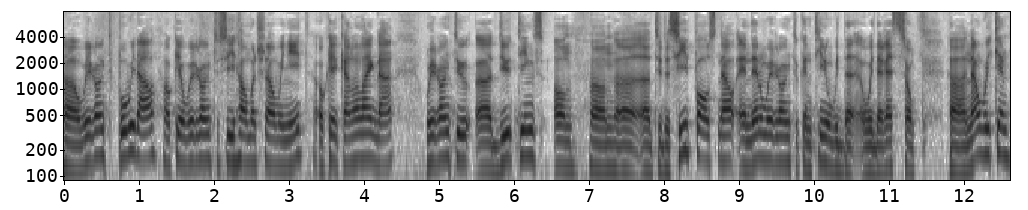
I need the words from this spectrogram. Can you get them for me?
uh, we're going to pull it out. Okay we're going to see how much now we need. Okay kind of like that. We're going to uh, do things on on uh, uh, to the seat post now and then we're going to continue with the with the rest. So now we can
